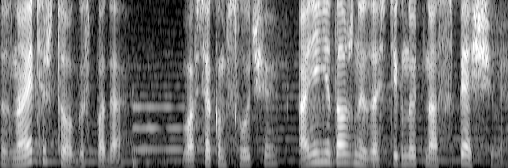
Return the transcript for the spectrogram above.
«Знаете что, господа? Во всяком случае, они не должны застигнуть нас спящими.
